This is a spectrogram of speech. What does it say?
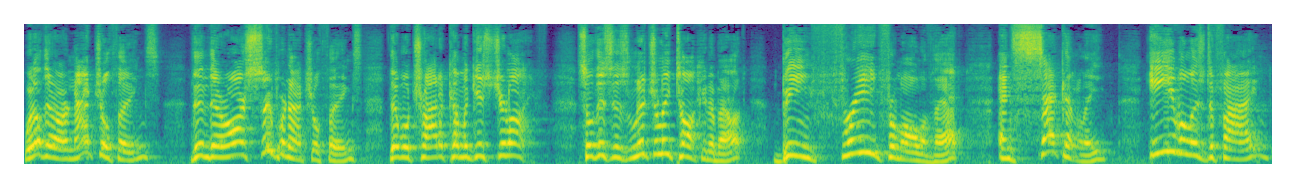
Well, there are natural things, then there are supernatural things that will try to come against your life. So this is literally talking about being freed from all of that. And secondly, evil is defined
